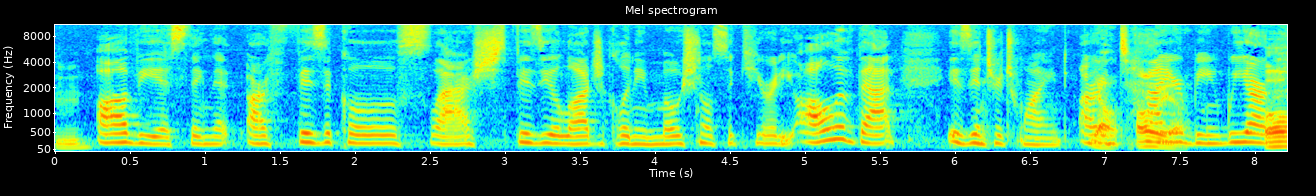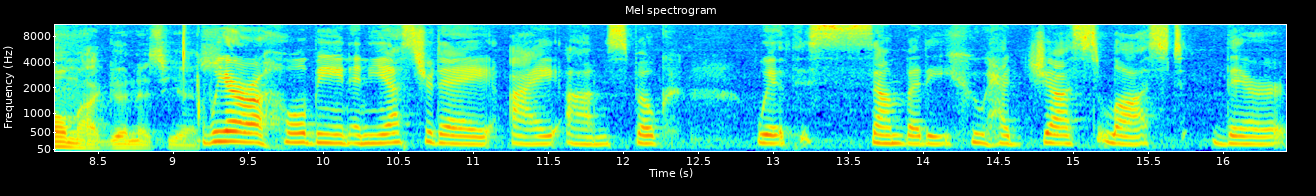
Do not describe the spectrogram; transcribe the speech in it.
Mm. obvious thing that our physical slash physiological and emotional security, all of that is intertwined. Our Yeah. Oh, entire yeah. being, we are Oh my goodness, yes. we are a whole being. And yesterday I um, spoke with somebody who had just lost their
